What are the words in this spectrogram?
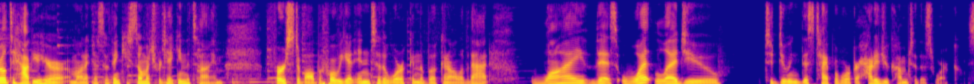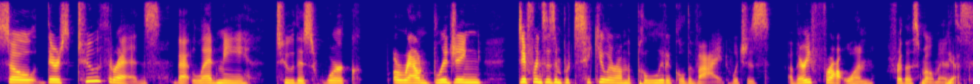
thrilled to have you here, Monica. So thank you so much for taking the time. First of all, before we get into the work in the book and all of that, why this? What led you to doing this type of work, or how did you come to this work? So there's two threads that led me to this work around bridging differences in particular on the political divide, which is a very fraught one for this moment. Yes.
